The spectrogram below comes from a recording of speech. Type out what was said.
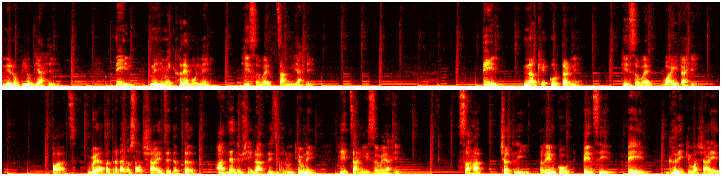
निरुपयोगी आहे. तीन नेहमी खरे बोलणे. ही सवय चांगली आहे. तीन नखे कुरतडणे. ही सवय वाईट आहे. पाच वेळापत्रकानुसार शाळेचे दप्तर आदल्या दिवशी रात्रीच भरून ठेवणे. ही चांगली सवय आहे. सहा छत्री रेनकोट पेन्सिल पेन घरी किंवा शाळेत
